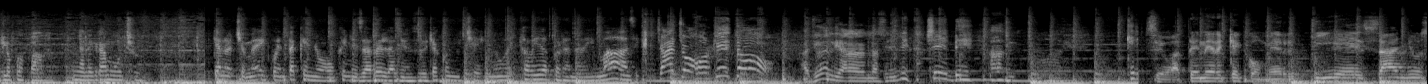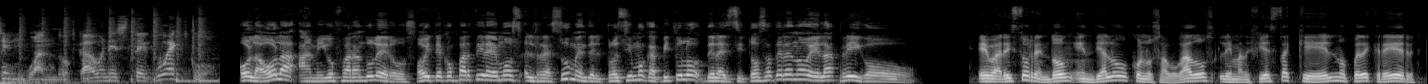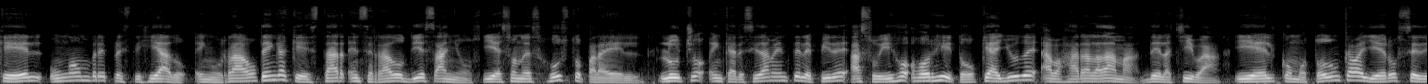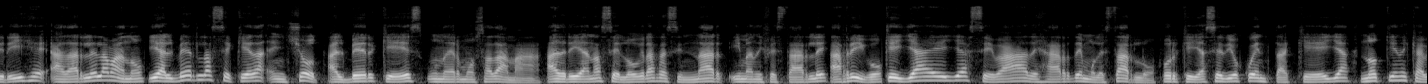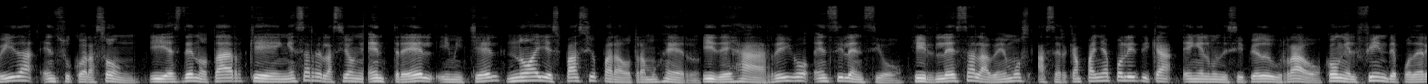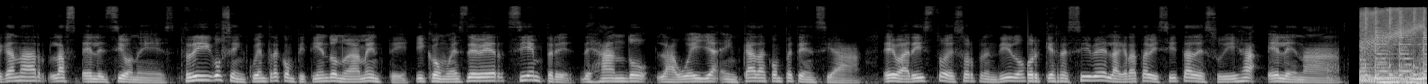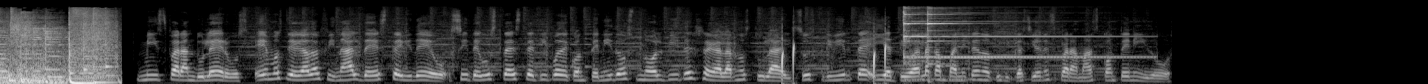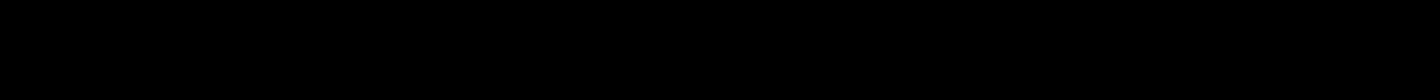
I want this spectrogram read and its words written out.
saberlo, papá. Me alegra mucho. Que anoche me di cuenta que no, que en esa relación suya con Michelle no hay cabida para nadie más. ¡Chacho, Jorgito! Ayúdenle a la señorita. Sí, ve. Ay, ay. Se va a tener que comer 10 años en Guandocao en este hueco. Hola, hola amigos faranduleros. Hoy te compartiremos el resumen del próximo capítulo de la exitosa telenovela Rigo. Evaristo Rendón, en diálogo con los abogados, le manifiesta que él no puede creer que él, un hombre prestigiado en Urrao, tenga que estar encerrado 10 años, y eso no es justo para él. Lucho encarecidamente le pide a su hijo Jorgito que ayude a bajar a la dama de la chiva, y él, como todo un caballero, se dirige a darle la mano y al verla se queda en shock al ver que es una hermosa dama. Adriana se logra resignar y manifestarle a Rigo que ya ella se va a dejar de molestar porque ya se dio cuenta que ella no tiene cabida en su corazón y es de notar que en esa relación entre él y Michelle no hay espacio para otra mujer y deja a Rigo en silencio. Girlesa la vemos hacer campaña política en el municipio de Urrao con el fin de poder ganar las elecciones. Rigo se encuentra compitiendo nuevamente y como es de ver siempre dejando la huella en cada competencia. Evaristo es sorprendido porque recibe la grata visita de su Elena. Mis faranduleros, hemos llegado al final de este video. Si te gusta este tipo de contenidos, no olvides regalarnos tu like, suscribirte y activar la campanita de notificaciones para más contenidos.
